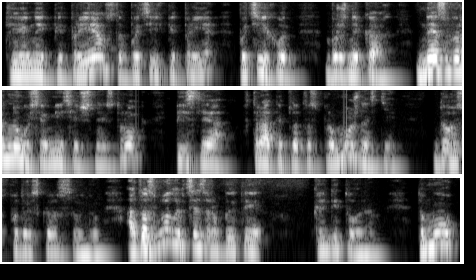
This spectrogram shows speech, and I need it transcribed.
керівник підприємства по цих підприєм... по цих от боржниках не звернувся в місячний строк після втрати платоспроможності до господарського суду, а дозволив це зробити кредиторам. Тому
